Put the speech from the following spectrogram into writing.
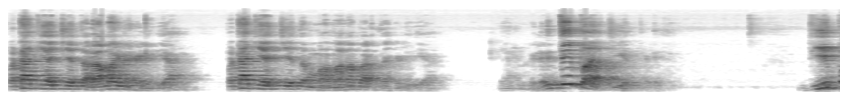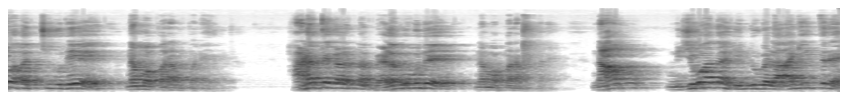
ಪಟಾಕಿ ಹಚ್ಚಿ ಅಂತ ರಾಮಾಯಣ ಹೇಳಿದ್ಯಾ? ಪಟಾಕಿ ಹಚ್ಚಿ ಅಂತ ಮಹಾಭಾರತ ಹೇಳಿದೆಯಾ ಯಾರು ಹೇಳಿದ ದೀಪ ಹಚ್ಚಿ ಅಂತ ಹೇಳಿದೆ ದೀಪ ಹಚ್ಚುವುದೇ ನಮ್ಮ ಪರಂಪರೆ ಹಣತೆಗಳನ್ನು ಬೆಳಗುವುದೇ ನಮ್ಮ ಪರಂಪರೆ. ನಾವು ನಿಜವಾದ ಹಿಂದೂಗಳಾಗಿದ್ದರೆ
